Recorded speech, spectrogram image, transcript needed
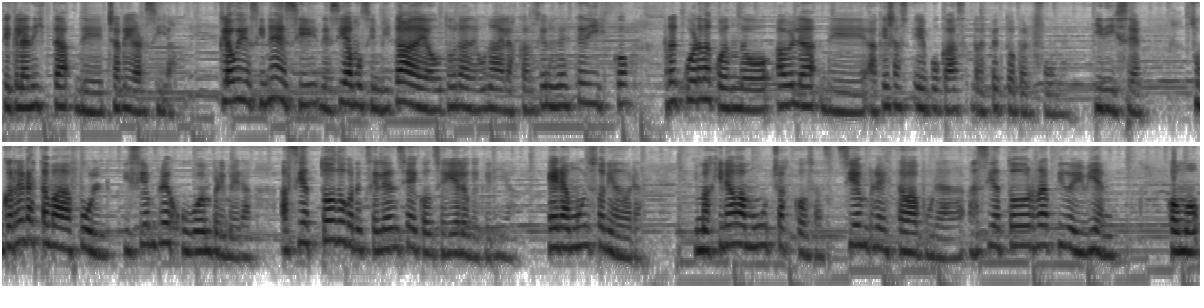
tecladista de Charlie García. Claudia Cinesi, decíamos invitada y autora de una de las canciones de este disco, recuerda cuando habla de aquellas épocas respecto a perfume y dice, su carrera estaba a full y siempre jugó en primera, hacía todo con excelencia y conseguía lo que quería. Era muy soñadora. Imaginaba muchas cosas, siempre estaba apurada, hacía todo rápido y bien, como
